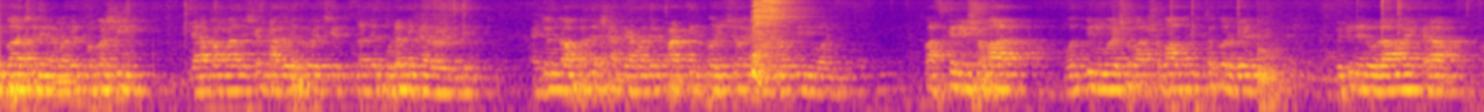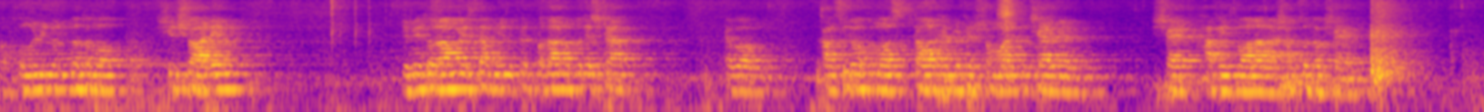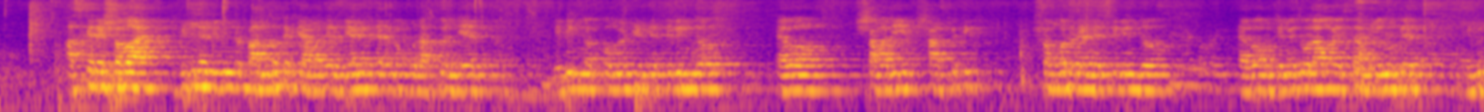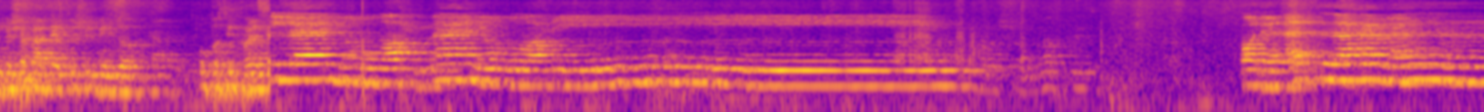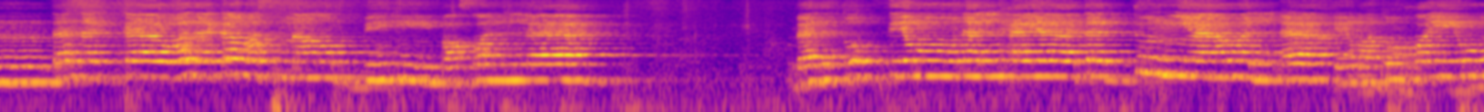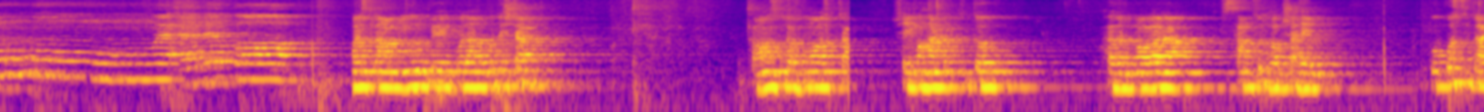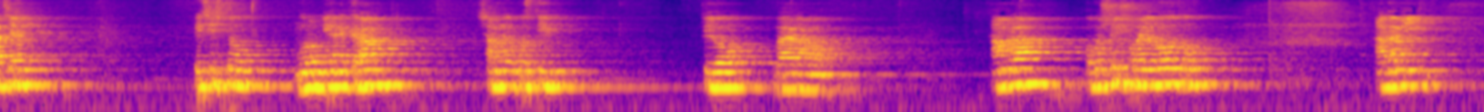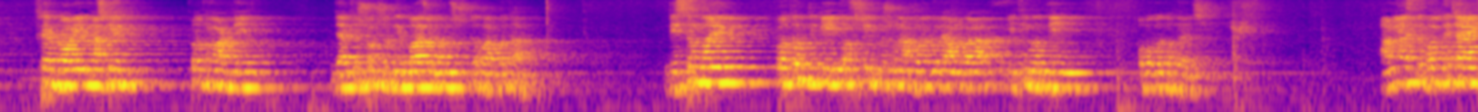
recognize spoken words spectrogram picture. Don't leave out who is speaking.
Speaker 1: নির্বাচনে আমাদের প্রবাসী যারা বাংলাদেশের নাগরিক রয়েছে, তাদের ভোটাধিকার রয়েছে। এই জন্য আপনাদের সাথে আমাদের প্রার্থীর পরিচয় মত বিনিময়। আজকের এই সভার মত বিনিময় সভার সভাপতিত্ব করবেন ব্রিটেনের ওলামায় কেরাম কমিটির অন্যতম শীর্ষ আলেম, জমিয়ত ওলামা ইসলাম ইউরোপের প্রধান উপদেষ্টা এবং কাউন্সিল অফ মস টাওয়ার হ্যাবিটের সম্মানিত চেয়ারম্যান শেখ হাফিজ মৌলানা শামসুল হক সাহেব। আজকের এই সভায় ব্রিটেনের বিভিন্ন প্রান্ত থেকে আমাদের বিয়ানীবাজার এবং রাজগঞ্জের বিভিন্ন কমিউনিটির নেতৃবৃন্দ এবং সামাজিক, সাংস্কৃতিক সংগঠনের নেতৃবৃন্দ এবং জমিয়ত ওলামা ইসলাম ইউরোপের বিভিন্ন শাখার দায়িত্বশীল বৃন্দ উপস্থিত হয়েছে।
Speaker 2: بل تؤثرون الحياة الدنيا والآخرة خير وأبقى
Speaker 3: ইসলাম ইউরোপের প্রধান উপদেষ্টা কাউন্সিল অফ মস্ক সেই মহান ব্যক্তিত্ব হযরত মাওলানা শামসুল হক সাহেব উপস্থিত আছেন বিশিষ্ট মুরব্বিয়ানে কেরাম সামনে উপস্থিত প্রিয় আমার অবশ্যই সবাই অবগত। আগামী ফেব্রুয়ারি মাসের প্রথমার্ধে জাতীয় সংসদ নির্বাচন অনুষ্ঠিত হওয়ার কথা। ডিসেম্বরের প্রথম দিকে এই তফসিল ঘোষণা হবে বলে আমরা ইতিমধ্যে অবগত হয়েছি। আমি আজকে বলতে চাই,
